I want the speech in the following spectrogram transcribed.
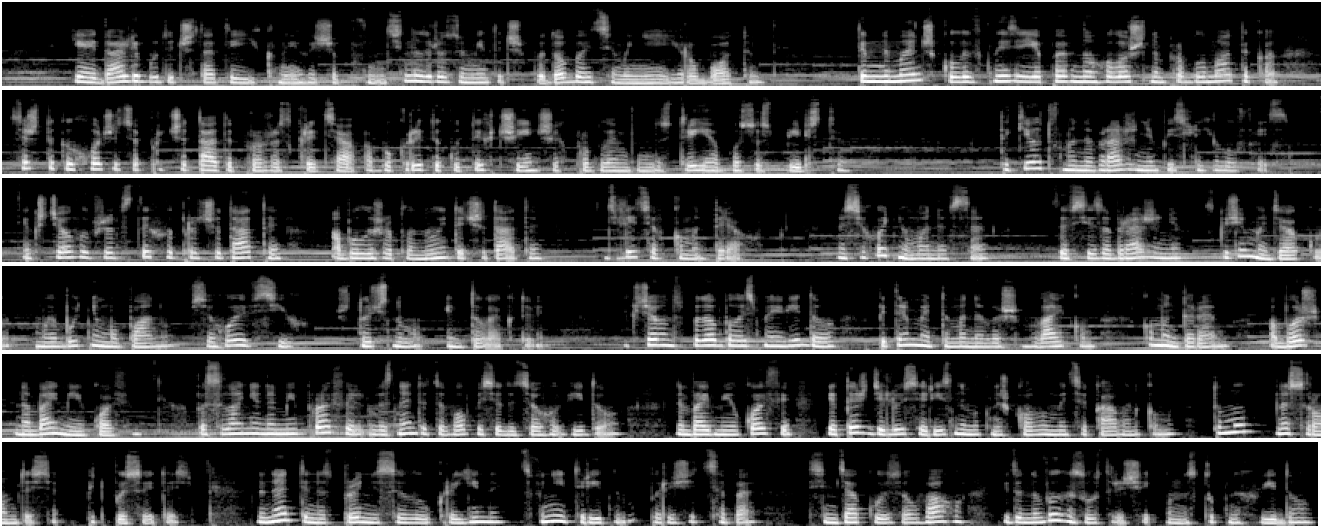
Я й далі буду читати її книги, щоб повноцінно зрозуміти, чи подобається мені її роботи. Тим не менш, коли в книзі є певна оголошена проблематика, все ж таки хочеться прочитати про розкриття або критику тих чи інших проблем в індустрії або суспільстві. Такі от в мене враження після Yellow Face. Якщо ви вже встигли прочитати або лише плануєте читати, діліться в коментарях. На сьогодні у мене все. За всі зображення скажімо дякую майбутньому пану всього і всіх штучному інтелектові. Якщо вам сподобалось моє відео, підтримайте мене вашим лайком, коментарем або ж на BuyMeACoffee. Посилання на мій профіль ви знайдете в описі до цього відео. На BuyMeACoffee я теж ділюся різними книжковими цікавинками, тому не соромтеся, підписуйтесь. Донайте на Збройні Сили України, дзвоніть рідним, бережіть себе. Всім дякую за увагу і до нових зустрічей у наступних відео.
